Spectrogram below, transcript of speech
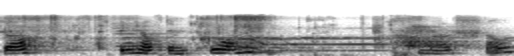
So, jetzt bin ich auf dem Turm. Mal schauen,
